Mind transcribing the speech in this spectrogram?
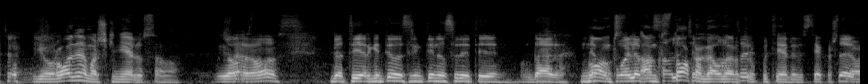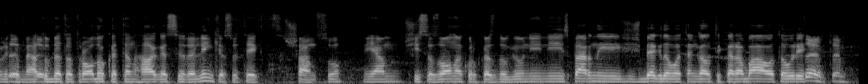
jau rodė marškinėlius savo. Jo, jo. Bet į Argentinos rinktinę sudėti dar nu, nepapuolė. Ankstoka gal dar truputėlį vis tiek 18 taip, taip, metų, taip. bet atrodo, kad ten Hagas yra linkęs suteikti šansų jam šį sezoną, kur kas daugiau nei, nei jis pernai išbėgdavo ten gal tik Karabao taurį. Taip, taip.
